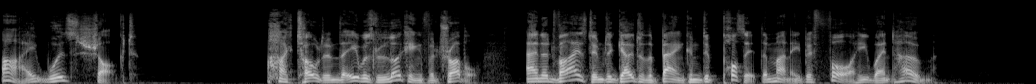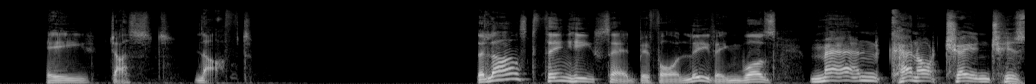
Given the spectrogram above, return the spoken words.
I was shocked. I told him that he was looking for trouble and advised him to go to the bank and deposit the money before he went home. He just laughed. The last thing he said before leaving was, Man cannot change his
